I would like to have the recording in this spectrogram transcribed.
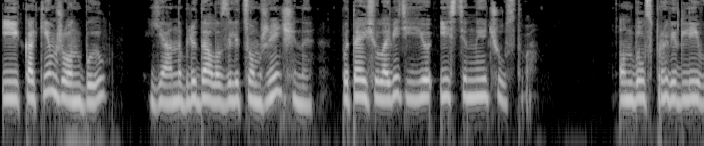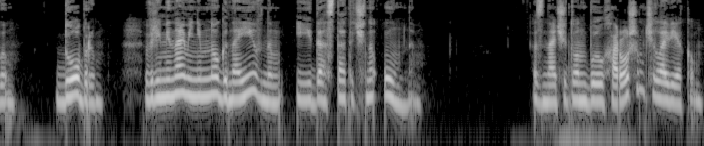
И каким же он был? Я наблюдала за лицом женщины, пытаясь уловить ее истинные чувства. Он был справедливым, добрым, временами немного наивным и достаточно умным. Значит, он был хорошим человеком,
